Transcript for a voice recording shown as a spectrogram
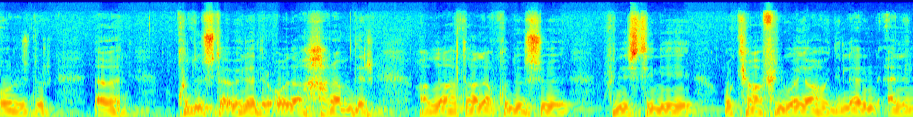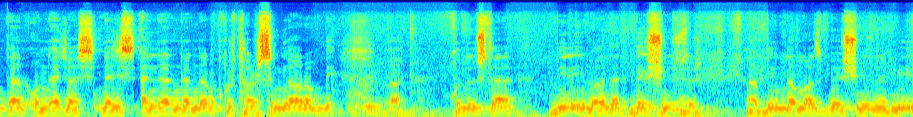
oruçtur. Evet. Kudüs de öyledir. O da haramdır. allah Teala Kudüs'ü, Filistin'i, o kafir ve Yahudilerin elinden, o necis, necis ellerinden kurtarsın ya Rabbi. Ha, Kudüs'te bir ibadet 500'dür. Ha, bir namaz 500'dür. Bir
